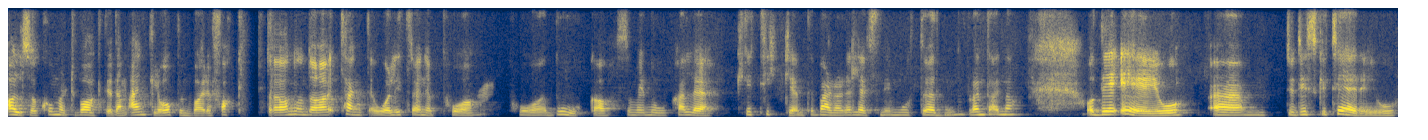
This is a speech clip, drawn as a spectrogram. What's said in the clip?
altså kommer tilbake til de enkle, åpenbare fakta faktaene. Og da tenkte jeg òg litt på, på, boka som vi nå kaller 'Kritikken til Bernhard Ellefsen imot døden', bl.a. Og det er jo um, Du diskuterer jo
